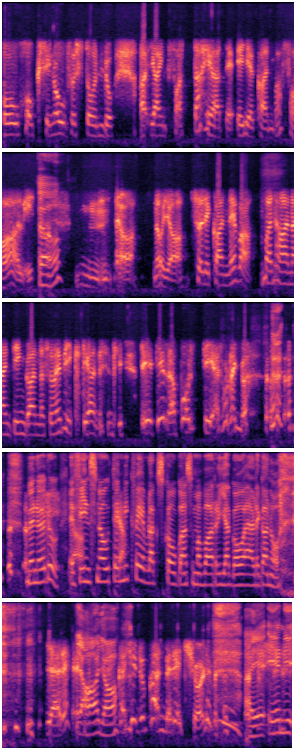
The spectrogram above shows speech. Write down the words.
ohoxig, oförstånd och att jag inte fattade att det kan vara farligt. Ja. Mm, ja. Nåja, så det kan det vara. Man har någonting annat som är viktigare det är till rapporter. Men hör du, det ja. finns något ja. i kvävlaxskogen som har varit jag och älgar nu. Gör det? Ja, ja. Kanske du kan berätta själv? en, i,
